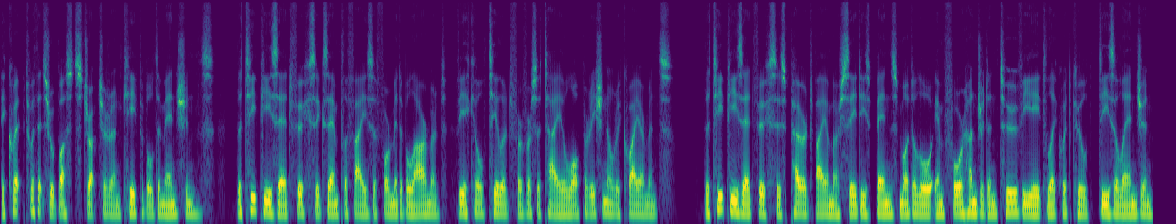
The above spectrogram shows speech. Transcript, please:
Equipped with its robust structure and capable dimensions, the TPZ Fuchs exemplifies a formidable armored vehicle tailored for versatile operational requirements. The TPZ Fuchs is powered by a Mercedes-Benz Model O M402 V8 liquid-cooled diesel engine,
